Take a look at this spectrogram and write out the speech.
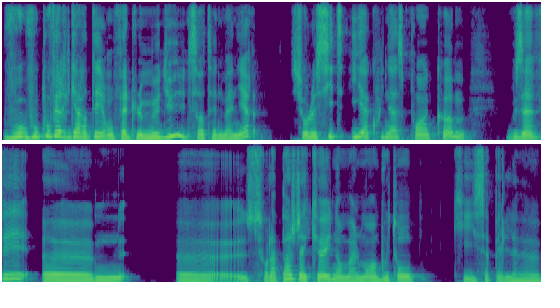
vous, pouvez regarder en fait le menu d'une certaine manière. Sur le site iaquinas.com, vous avez sur la page d'accueil normalement un bouton qui s'appelle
